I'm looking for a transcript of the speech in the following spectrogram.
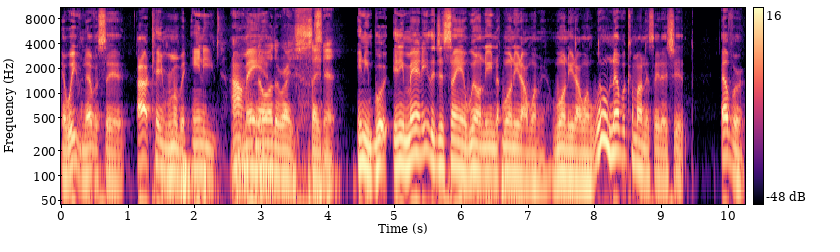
And we've never said I can't remember any I don't man no other race say that. any any man either just saying we don't need we don't need our women. We don't need our women. We'll never come out and say that shit ever.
